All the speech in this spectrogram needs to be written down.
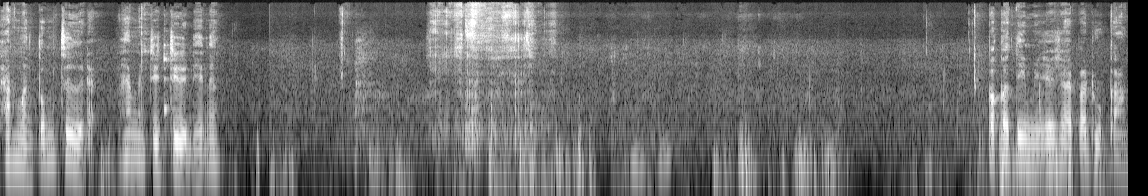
ทำเหมือนต้มจืดอะให้มันจืดๆนิดนึงปกติมันจะใช้ปลาทูกัง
